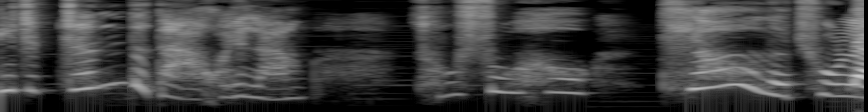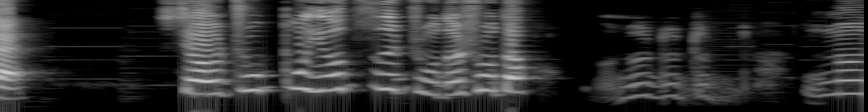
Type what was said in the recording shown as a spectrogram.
一只真的大灰狼从树后跳了出来，小猪不由自主的说道：“那那那那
